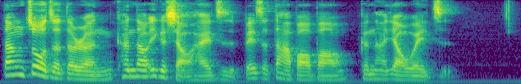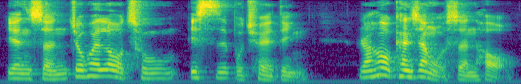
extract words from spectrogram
当坐着的人看到一个小孩子背着大包包跟他要位置，眼神就会露出一丝不确定。然后看向我身后，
